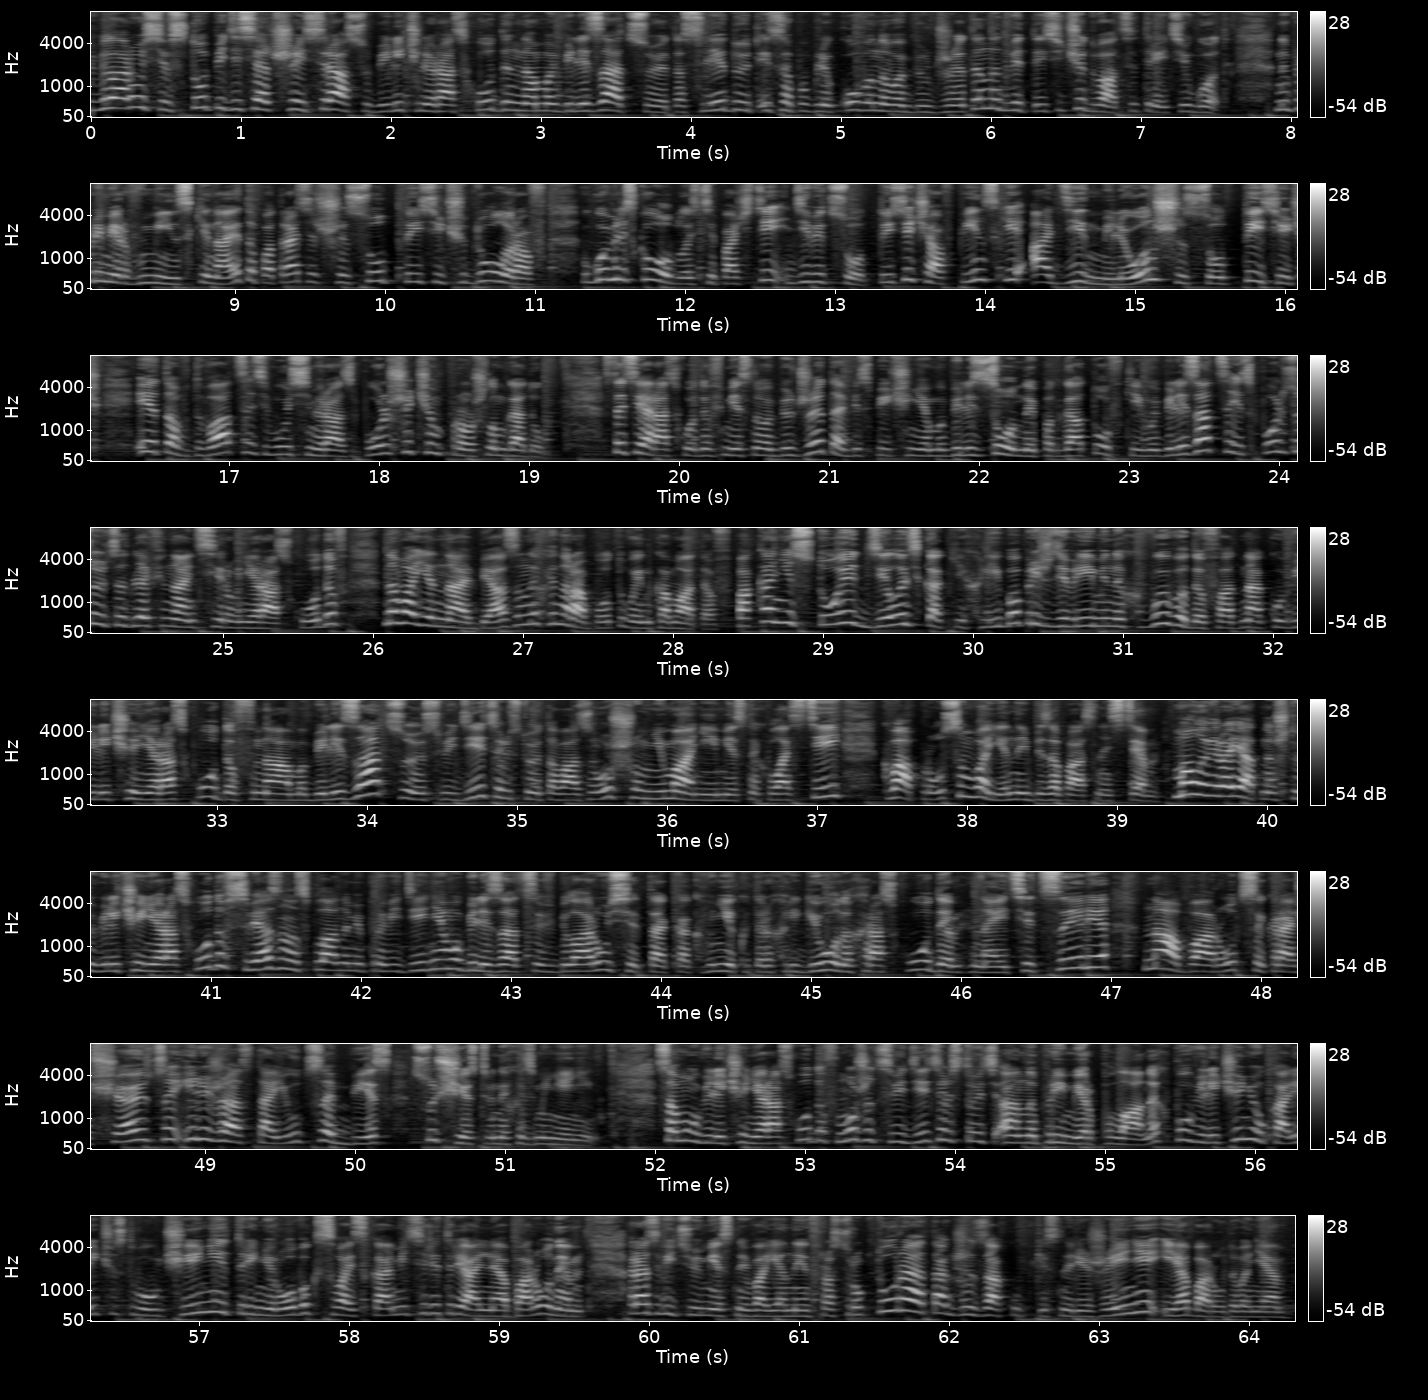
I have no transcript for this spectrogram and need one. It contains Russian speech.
В Беларуси в 156 раз увеличили расходы на мобилизацию. Это следует из опубликованного бюджета на 2023 год. Например, в Минске на это потратят 600 тысяч долларов. В Гомельской области почти 900 тысяч, а в Пинске 1 миллион 600 тысяч. Это в 28 раз больше, чем в прошлом году. Статья расходов местного бюджета обеспечения мобилизационной подготовки и мобилизации используется для финансирования расходов на военнообязанных и на работу военкоматов. Пока не стоит делать как каких-либо преждевременных выводов, однако увеличение расходов на мобилизацию свидетельствует о возросшем внимании местных властей к вопросам военной безопасности. Маловероятно, что увеличение расходов связано с планами проведения мобилизации в Беларуси, так как в некоторых регионах расходы на эти цели, наоборот, сокращаются или же остаются без существенных изменений. Само увеличение расходов может свидетельствовать о, например, планах по увеличению количества учений и тренировок с войсками территориальной обороны, развитию местной военной инфраструктуры, а также закупке снаряжения и оборудования.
